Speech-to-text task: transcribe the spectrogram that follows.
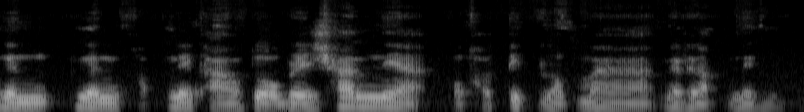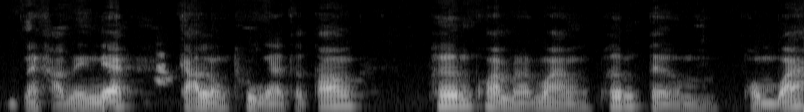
เงินเงินในข่าวของตัว operation เนี่ยของเขาติดลบมาในระดับหนึ่งนะครับในนี้การลงทุนอาจจะต้องเพิ่มความระวังเพิ่มเติม ผมว่า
